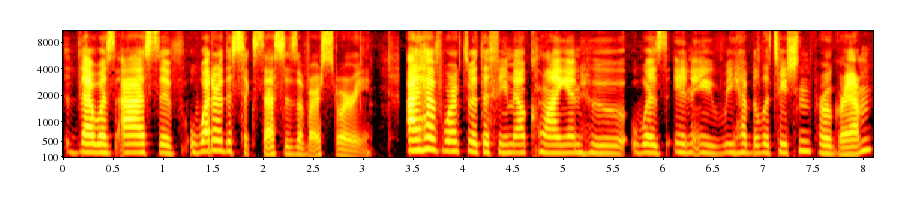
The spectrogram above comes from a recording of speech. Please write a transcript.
that was asked of what are the successes of our story? I have worked with a female client who was in a rehabilitation program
